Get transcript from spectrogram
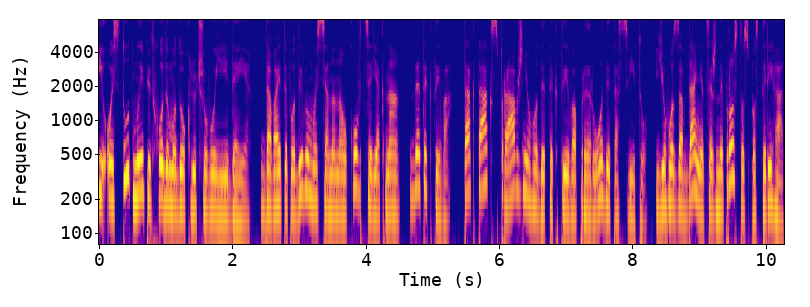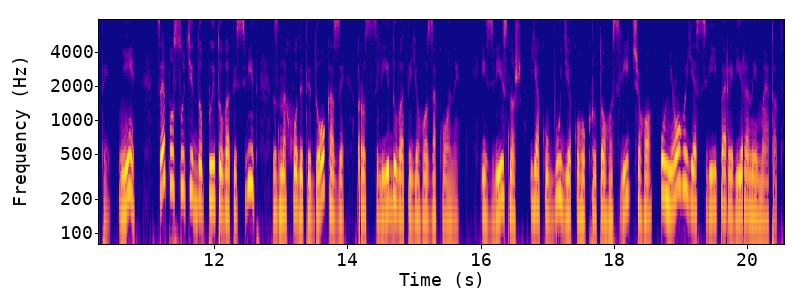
І ось тут ми підходимо до ключової ідеї. Давайте подивимося на науковця як на детектива. Так-так, справжнього детектива природи та світу. Його завдання – це ж не просто спостерігати. Ні, це, по суті, допитувати світ, знаходити докази, розслідувати його закони. І, звісно ж, як у будь-якого крутого слідчого, у нього є свій перевірений метод.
